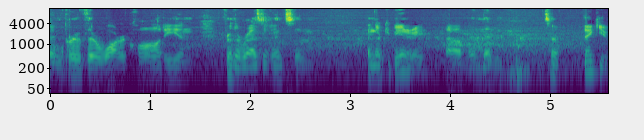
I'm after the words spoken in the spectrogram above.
improve their water quality and for the residents and, and their community. Um, and then, so thank you.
